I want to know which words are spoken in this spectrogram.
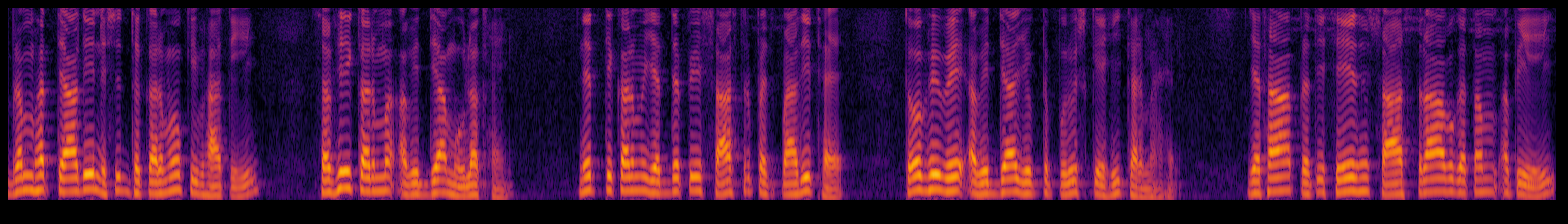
ब्रह्मत्यादि निषिद्ध कर्मों की भांति सभी कर्म अविद्यामूलक हैं। नित्य कर्म यद्यपि शास्त्र प्रतिपादित है तो भी वे अविद्या युक्त पुरुष के ही कर्म हैं। यथा प्रतिषेध शास्त्रावगतम अपि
